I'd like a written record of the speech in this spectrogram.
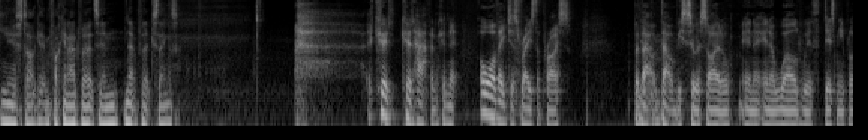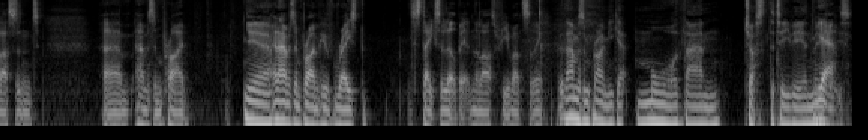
you start getting fucking adverts in Netflix things. It could could happen, couldn't it? Or they just raise the price. But that that would be suicidal in a in a world with Disney Plus and um, Amazon Prime Yeah, and Amazon Prime who've raised the stakes a little bit in the last few months. I think. but with Amazon Prime you get more than just the TV and movies.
